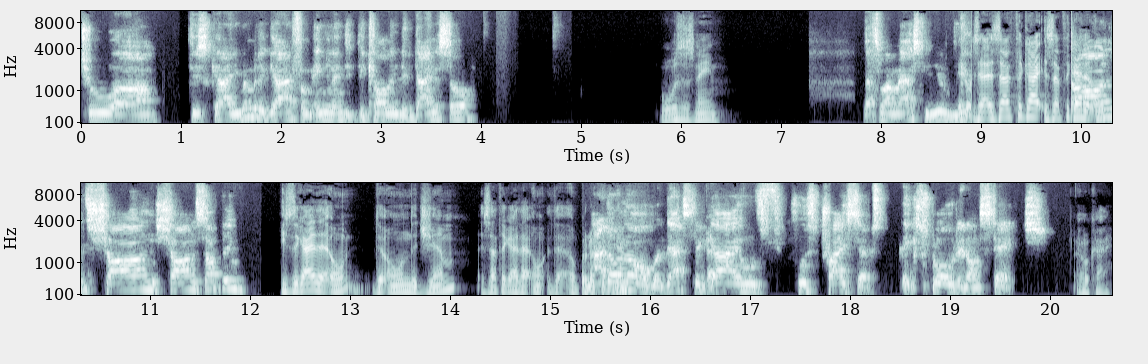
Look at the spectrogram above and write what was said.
to uh, this guy. You remember the guy from England? They call him the dinosaur. What was his name? That's why I'm asking you. Is that, is that the guy? Is that the guy Sean, that owned, Sean, Sean something? He's the guy that owned that owned the gym. Is that the guy that, owned, that opened? I don't know, but that's the okay. guy whose whose triceps exploded on stage. Okay.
